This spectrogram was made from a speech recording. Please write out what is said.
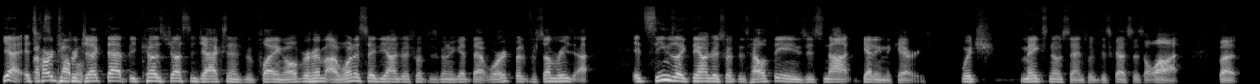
yeah, it's That's hard to project that because Justin Jackson has been playing over him. I want to say D'Andre Swift is going to get that work, but for some reason, I- it seems like D'Andre Swift is healthy and he's just not getting the carries, which makes no sense. We've discussed this a lot, but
